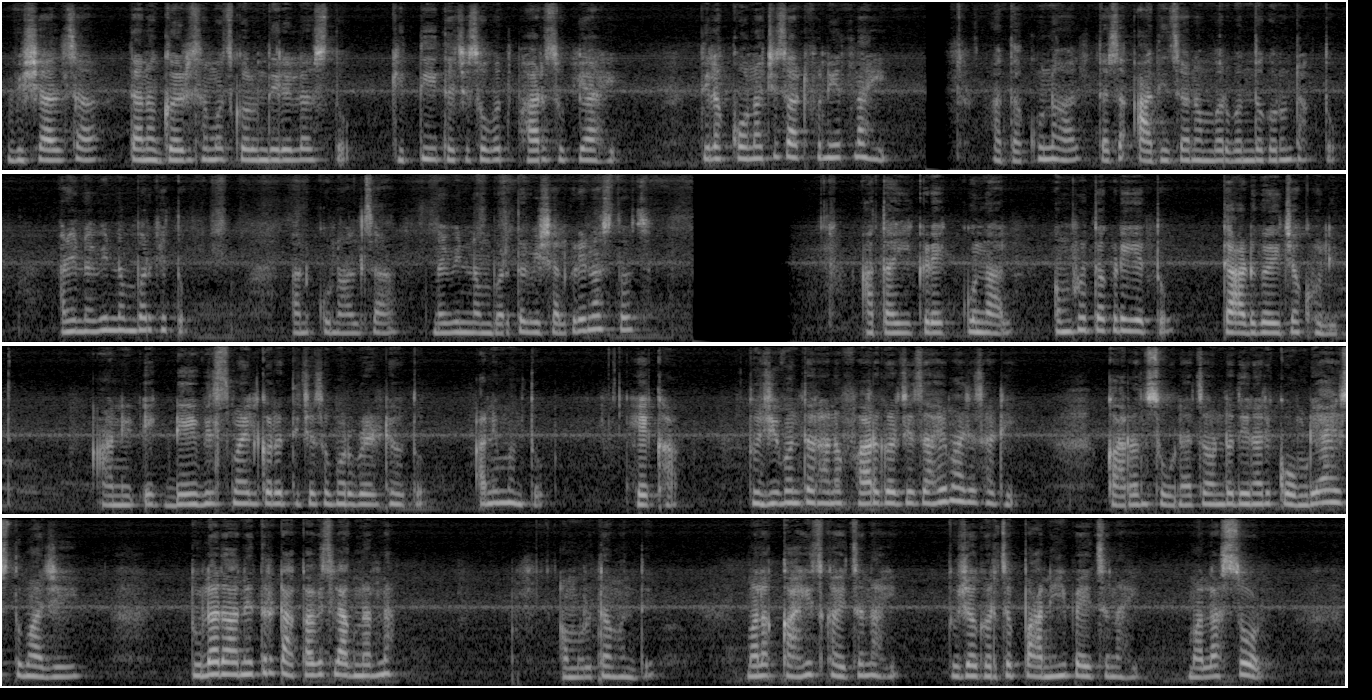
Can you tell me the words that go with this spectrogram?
विशालचा त्यानं गैरसमज करून दिलेला असतो. की ती त्याच्यासोबत फार सुखी आहे. तिला कोणाचीच आठवण येत नाही. आता कुणाल त्याचा आधीचा नंबर बंद करून टाकतो आणि नवीन नंबर घेतो. आणि कुणालचा नवीन नंबर तर विशालकडे नसतोच. आता इकडे कुणाल अमृताकडे येतो त्या आडगळीच्या खोलीत आणि एक डेविल स्माईल करत तिच्यासमोर ब्रेड ठेवतो आणि म्हणतो हे खा तू जिवंत राहणं फार गरजेचं आहे माझ्यासाठी. कारण सोन्याचं अंड देणारी कोंबडी आहेस तू माझी. तुला दाणे तर टाकावेच लागणार ना? अमृता म्हणते मला काहीच खायचं नाही. तुझ्या घरचं पाणीही प्यायचं नाही. मला सोड.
